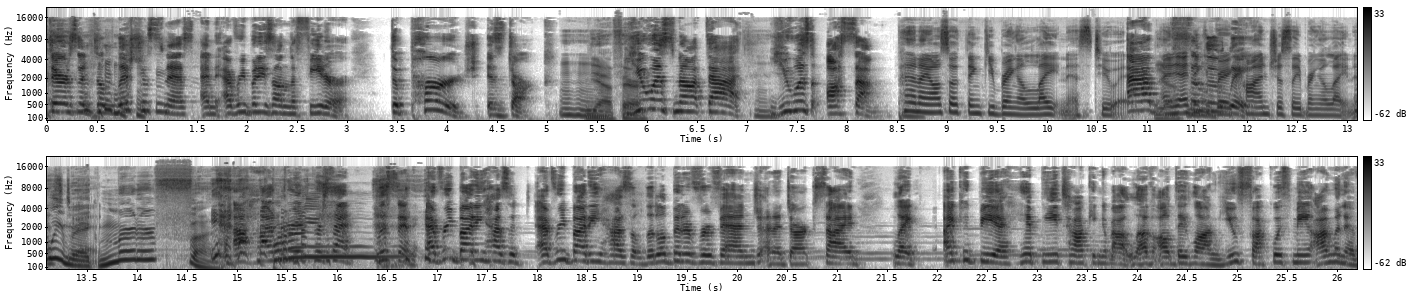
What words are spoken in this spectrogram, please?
There's a deliciousness, and everybody's on the feeder. The purge is dark. Mm-hmm. Yeah, fair. You is not that. Mm-hmm. You is awesome. Penn, I also think you bring a lightness to it. Absolutely. I, I think you very consciously bring a lightness we to make it. murder fun. A hundred percent. Listen, everybody has a everybody has a little bit of revenge and a dark side. Like I could be a hippie talking about love all day long. You fuck with me, I'm gonna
